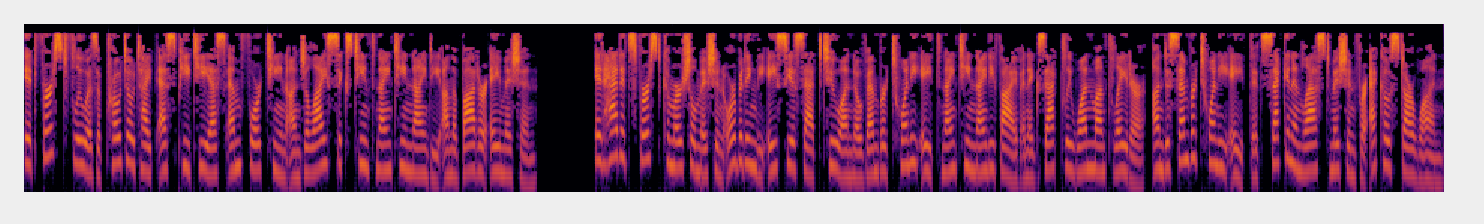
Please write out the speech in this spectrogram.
It first flew as a prototype SPTS M14 on July 16, 1990 on the Badr A mission. It had its first commercial mission orbiting the AsiaSat-2 on November 28, 1995 and exactly one month later, on December 28 its second and last mission for EchoStar 1.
